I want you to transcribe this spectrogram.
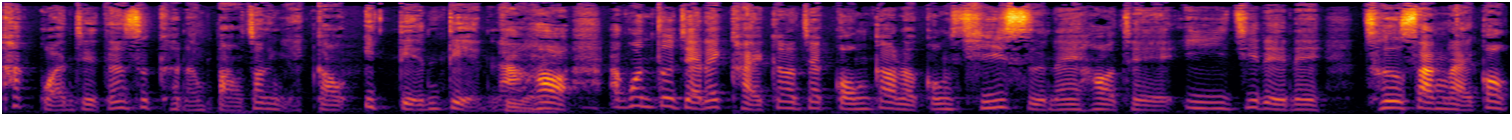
较关键，但是可能保障也高一点点啦，哈。啊，阮都在咧开讲，在公告了讲，其实呢，哈，这以这个呢车商来讲，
